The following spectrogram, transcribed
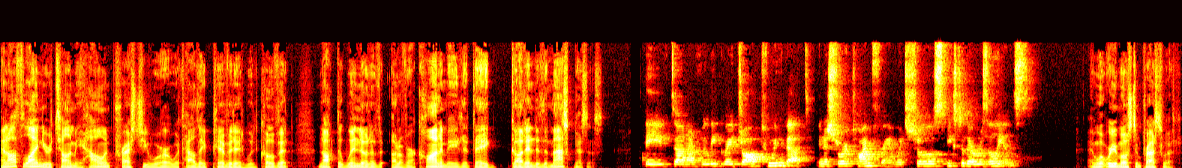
And offline, you were telling me how impressed you were with how they pivoted when COVID knocked the wind out of, out of our economy, that they got into the mask business. They've done a really great job doing that in a short time frame, which shows speaks to their resilience. And what were you most impressed with?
